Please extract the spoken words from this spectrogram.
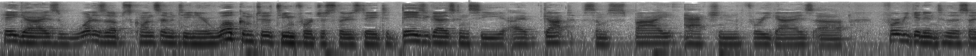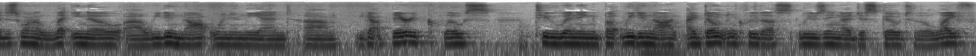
Hey guys, what is up? Squan17 here. Welcome to Team Fortress Thursday. Today, as you guys can see, I've got some spy action for you guys. Uh, before we get into this, I just want to let you know uh, we do not win in the end. Um, we got very close to winning, but we do not. I don't include us losing. I just go to the life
